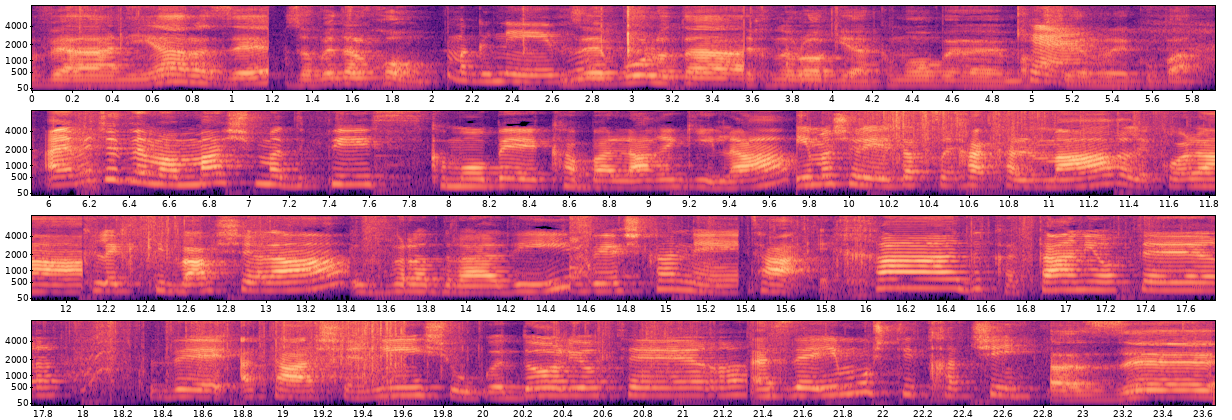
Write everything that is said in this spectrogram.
והנייר הזה, זה עובד על חום. מגניב. זה בול אותה טכנולוגיה, כמו במכשיר כן. אה, קופה. האמת שזה ממש מדפיס כמו בקבלה רגילה. אימא שלי הייתה צריכה קלמר לכל הכלי כתיבה שלה, ורדרדי, ויש כאן אה, תא אחד, קטן יותר, והתא השני שהוא גדול יותר. אז אה, אימוש תתחדשי. אז זה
